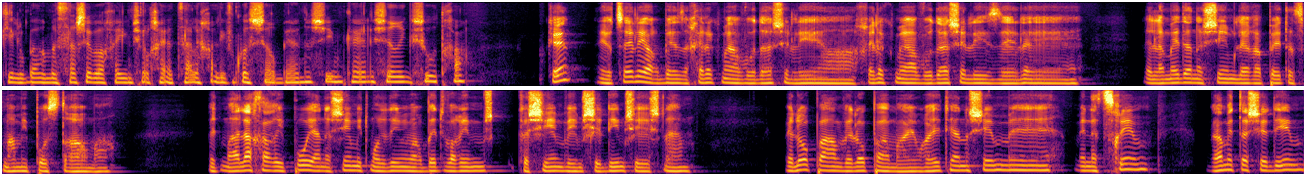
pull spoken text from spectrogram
כאילו במסע שבחיים שלך יצא לך לפגוש הרבה אנשים כאלה שריגשו אותך? כן, יוצא לי הרבה, זה חלק מהעבודה שלי. חלק מהעבודה שלי זה ל... ללמד אנשים לרפא את עצמם מפוסט-טראומה. במהלך הריפוי אנשים מתמודדים עם הרבה דברים קשים ועם שדים שיש להם. ולא פעם ולא פעמיים ראיתי אנשים אה, מנצחים גם את השדים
